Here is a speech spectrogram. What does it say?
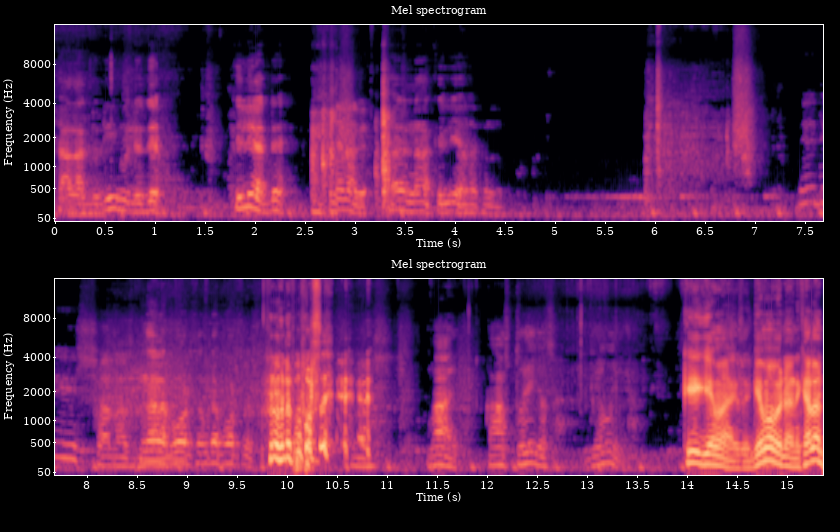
শালা দুটি বলে দে। ক্লিয়ার দে। আরে না ক্লিয়ার না না পড়ছে ওটা পড়ছে। ওটা পড়ছে? ভাই কাজ তো হয়ে গেছে। কি গেম গেছে? গেম হবে না খেলেন?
